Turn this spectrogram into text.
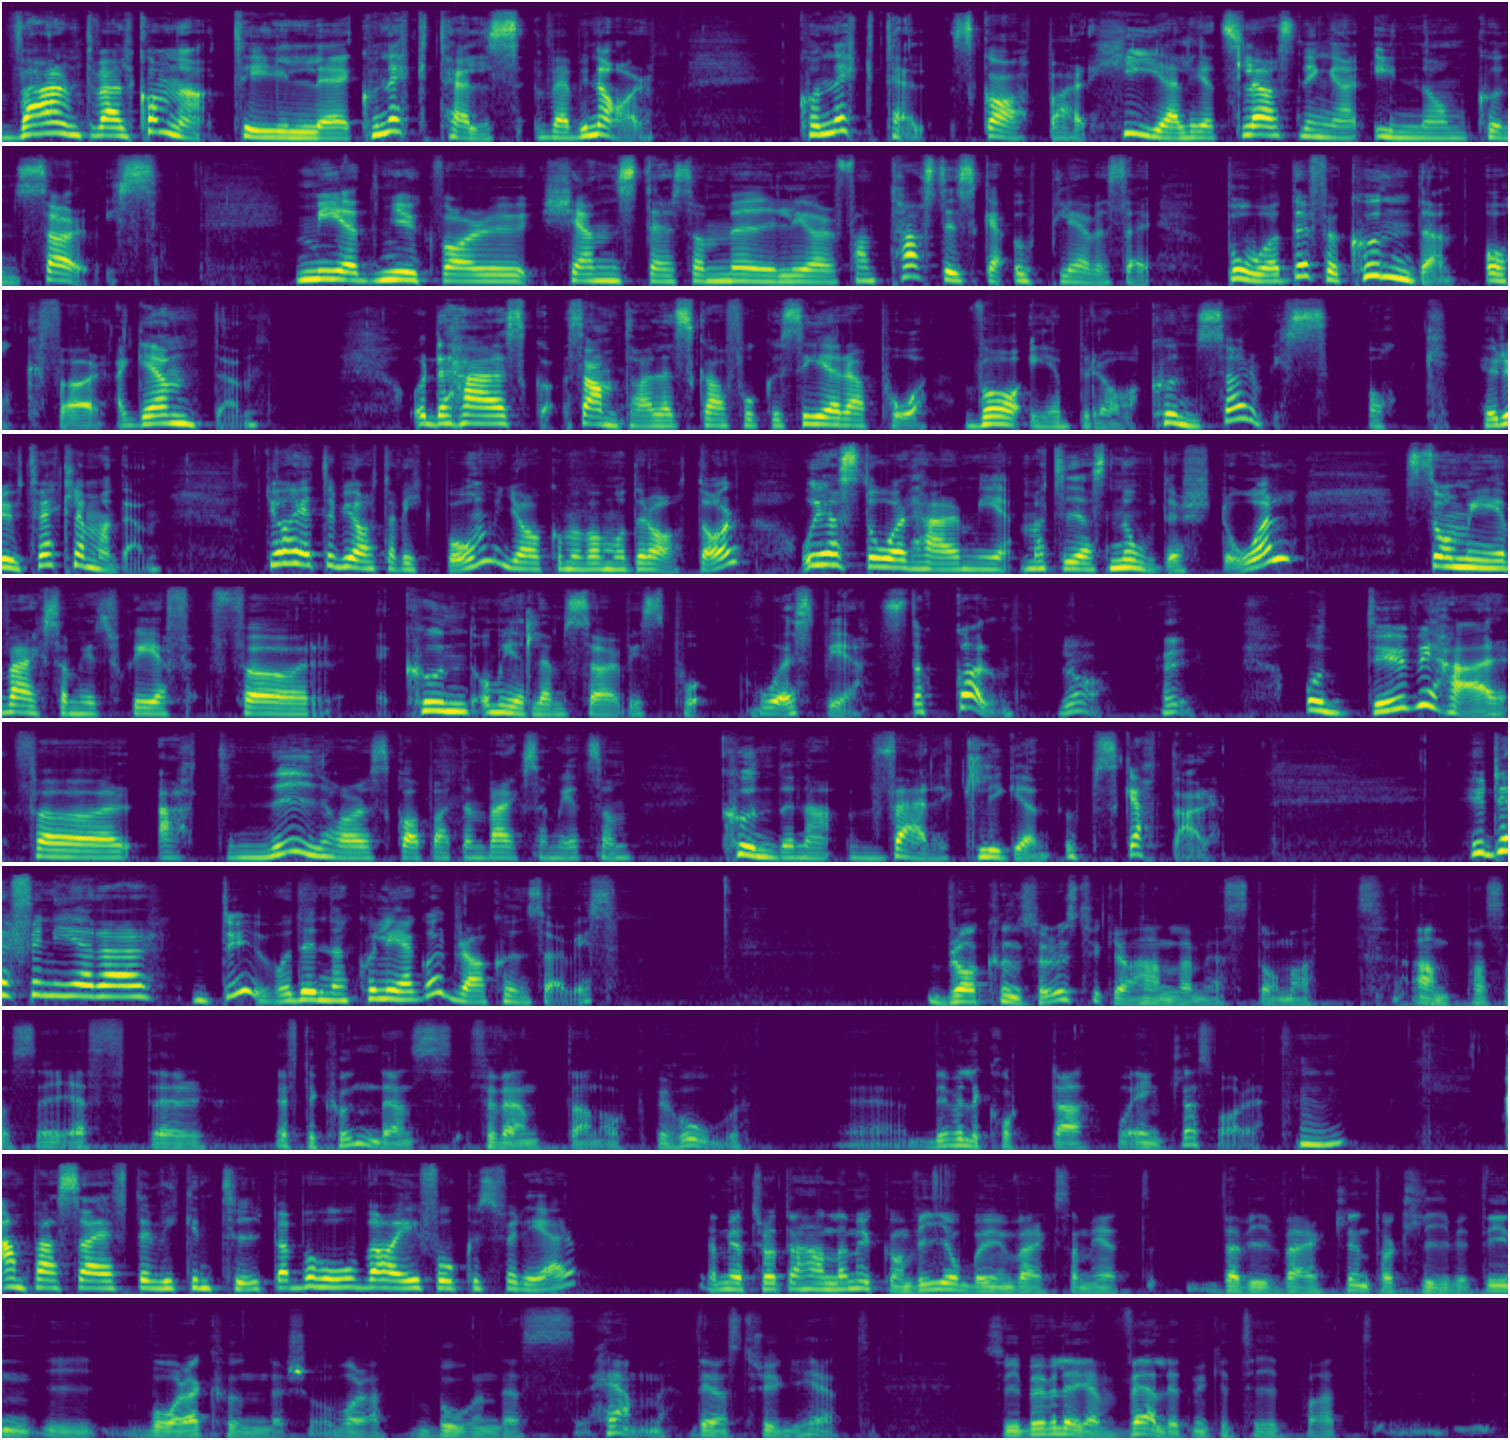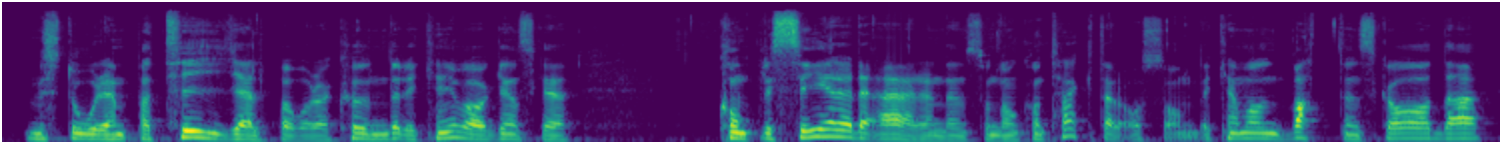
Varmt välkomna till eh, Connectels webbinar. Connectel skapar helhetslösningar inom kundservice med mjukvarutjänster som möjliggör fantastiska upplevelser både för kunden och för agenten. Och det här ska, samtalet ska fokusera på vad är bra kundservice och hur utvecklar man den? Jag heter Beata Wickbom, jag kommer vara moderator och jag står här med Mattias Noderstål som är verksamhetschef för kund och medlemsservice på HSB Stockholm. Ja, hej. Och du är här för att ni har skapat en verksamhet som kunderna verkligen uppskattar. Hur definierar du och dina kollegor bra kundservice? Bra kundservice tycker jag handlar mest om att anpassa sig efter, efter kundens förväntan och behov. Eh, det är väl det korta och enkla svaret. Mm. Anpassa efter vilken typ av behov? Vad är i fokus för er? Ja, men jag tror att det handlar mycket om, vi jobbar i en verksamhet där vi verkligen tar klivet in i våra kunders och våra boendes hem, deras trygghet. Så vi behöver lägga väldigt mycket tid på att med stor empati hjälpa våra kunder. Det kan ju vara ganska komplicerade ärenden som de kontaktar oss om. Det kan vara en vattenskada,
